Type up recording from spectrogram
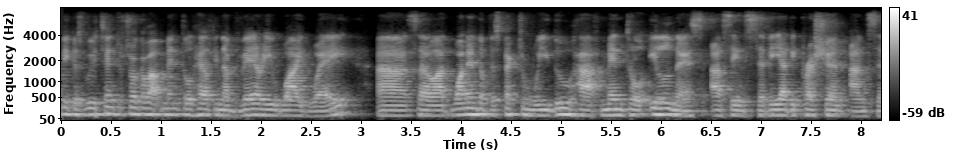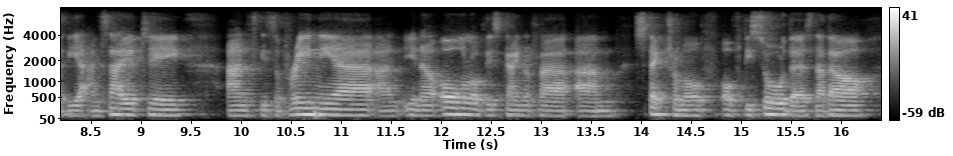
because we tend to talk about mental health in a very wide way. Uh, so at one end of the spectrum, we do have mental illness, as in severe depression and severe anxiety and schizophrenia and you know all of this kind of uh, um, spectrum of, of disorders that are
